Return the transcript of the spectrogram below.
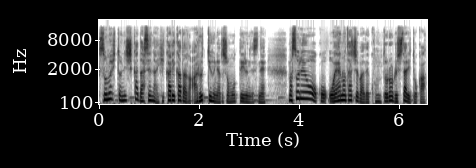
その人にしか出せない光り方があるっていうふうに私は思っているんですね。まあそれをこう親の立場でコントロールしたりとか、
